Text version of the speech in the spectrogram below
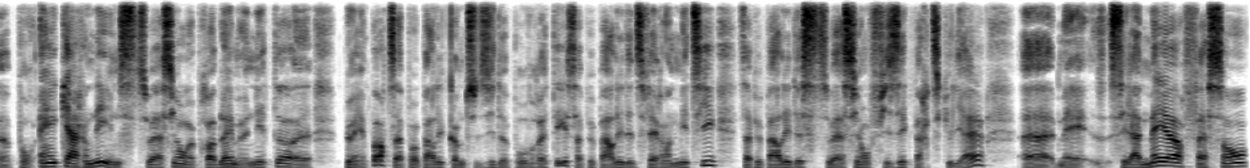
euh, pour incarner une situation, un problème, un état, euh, peu importe. Ça peut parler, comme tu dis, de pauvreté, ça peut parler de différents métiers, ça peut parler de situations physiques particulières, euh, mais c'est la meilleure façon,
